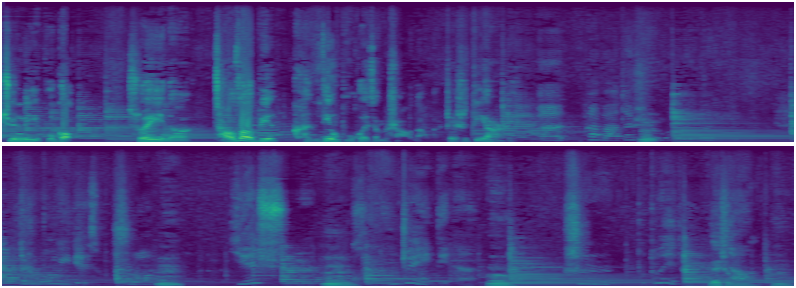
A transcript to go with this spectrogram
军力不够，所以呢，曹操兵肯定不会这么少的，这是第二点。呃，爸爸，但是嗯我有一个，但是我有一点想说，嗯也许，嗯可能这一点嗯，是不对的。为什么呢？嗯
